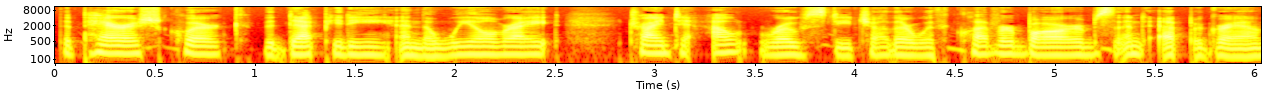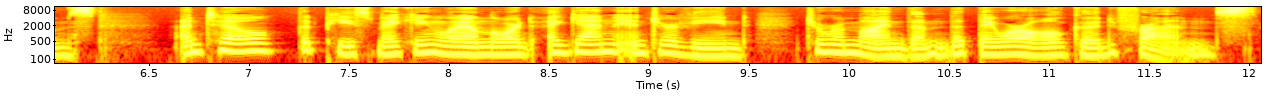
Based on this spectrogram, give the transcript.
The parish clerk, the deputy, and the wheelwright tried to out roast each other with clever barbs and epigrams until the peacemaking landlord again intervened to remind them that they were all good friends.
